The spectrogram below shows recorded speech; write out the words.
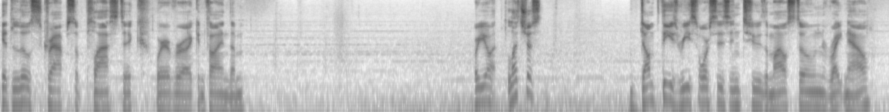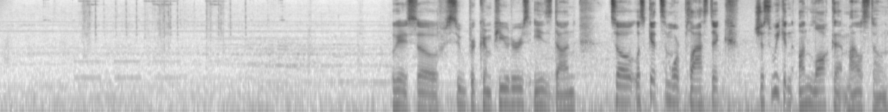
get little scraps of plastic wherever I can find them. Or you know? Let's just dump these resources into the milestone right now. Okay, so supercomputers is done. So let's get some more plastic just so we can unlock that milestone.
